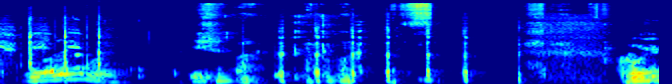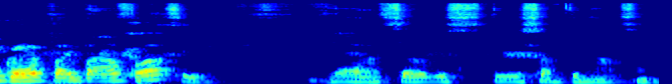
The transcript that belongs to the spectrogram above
whatever. You know. Choreographed by Bob Fosse. Yeah, so it was, was something else. And,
